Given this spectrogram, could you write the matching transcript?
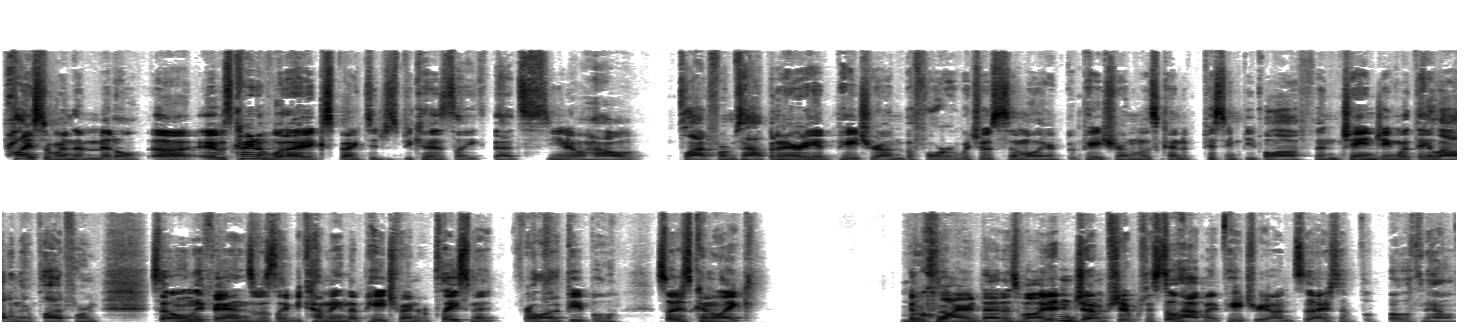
probably somewhere in the middle. Uh, it was kind of what I expected, just because like that's you know how platforms happen. I already had Patreon before, which was similar, but Patreon was kind of pissing people off and changing what they allowed on their platform. So OnlyFans was like becoming the Patreon replacement for a lot of people. So I just kind of like acquired up. that as well. I didn't jump ship because I still have my Patreon, so I just have both now,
